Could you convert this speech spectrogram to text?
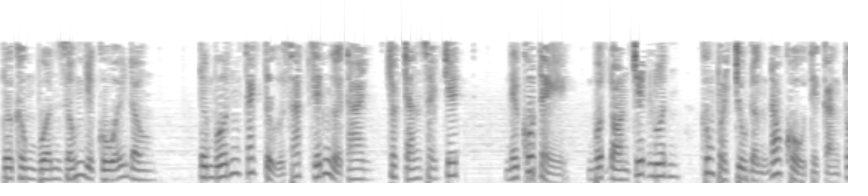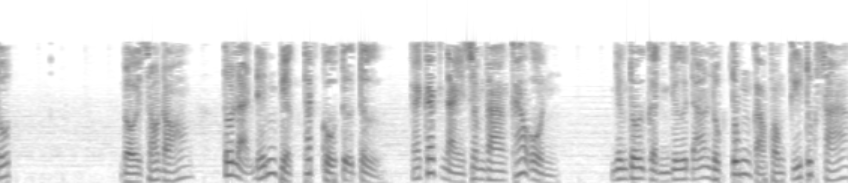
Tôi không muốn giống như cô ấy đâu, tôi muốn cách tự sát khiến người ta chắc chắn sẽ chết. Nếu có thể, một đòn chết luôn, không phải chịu đựng đau khổ thì càng tốt. Rồi sau đó, tôi lại đến việc thắt cổ tự tử, cái cách này xem ra khá ổn. Nhưng tôi gần như đã lục tung cả phòng ký túc xá,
